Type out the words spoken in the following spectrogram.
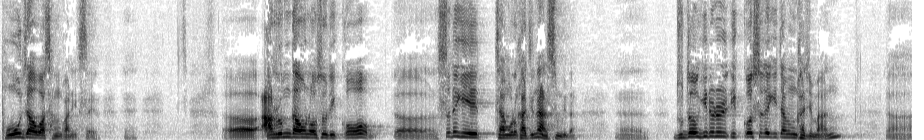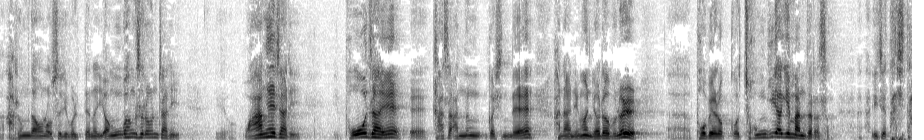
보좌와 상관이 있어요. 어, 아름다운 옷을 입고 어, 쓰레기장으로 가지는 않습니다. 어, 누더기를 입고 쓰레기장은 가지만 어, 아름다운 옷을 입을 때는 영광스러운 자리, 왕의 자리, 보좌에 가서 앉는 것인데 하나님은 여러분을 어, 보배롭고 존귀하게 만들어서 이제 다시 다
